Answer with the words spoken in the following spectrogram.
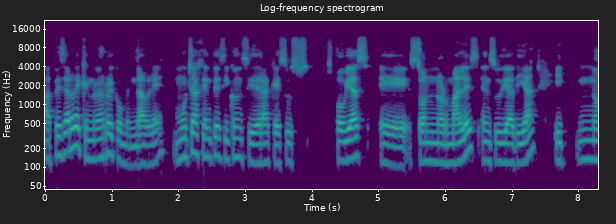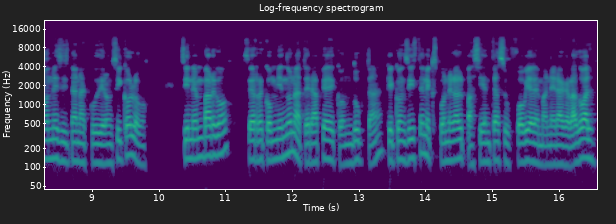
A pesar de que no es recomendable, mucha gente sí considera que sus fobias eh, son normales en su día a día y no necesitan acudir a un psicólogo. Sin embargo, se recomienda una terapia de conducta que consiste en exponer al paciente a su fobia de manera gradual.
